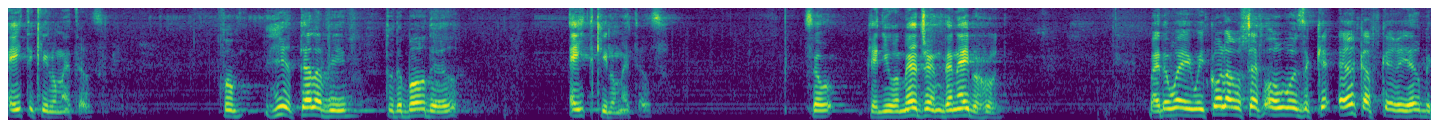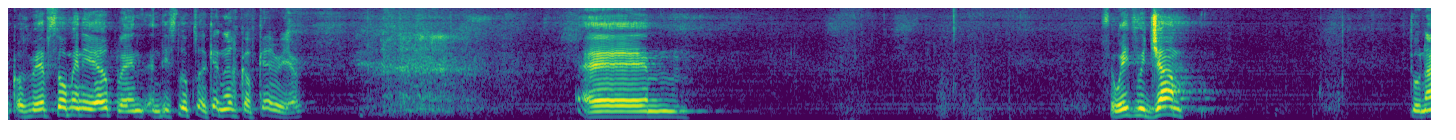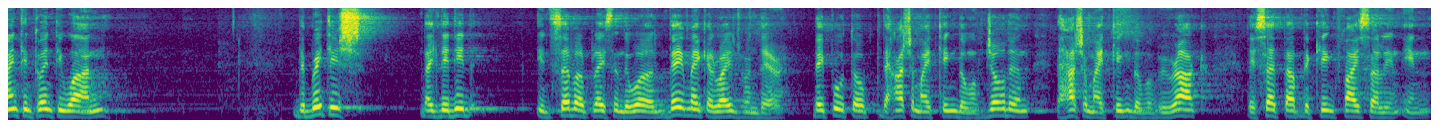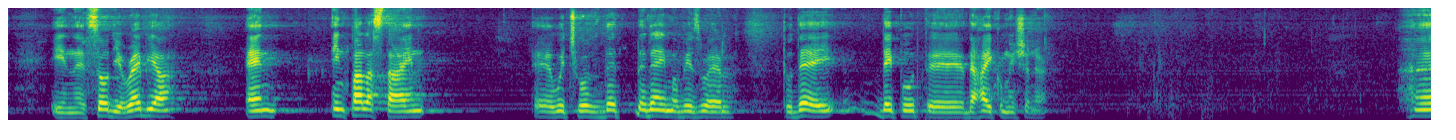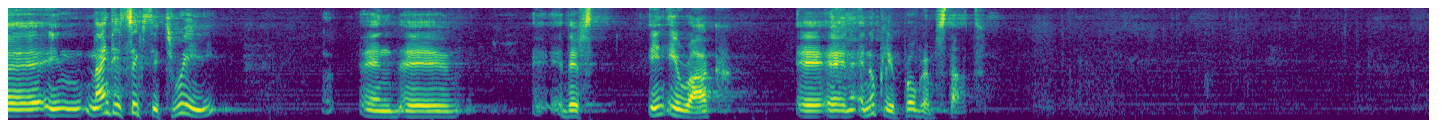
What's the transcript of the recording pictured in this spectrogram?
80 kilometers. From here, Tel Aviv, to the border, 8 kilometers. So can you imagine the neighborhood? By the way, we call ourselves always an aircraft carrier because we have so many airplanes, and this looks like an aircraft carrier. um, so if we jump to 1921, the British, like they did in several places in the world, they make arrangement there. They put up the Hashemite kingdom of Jordan, the Hashemite kingdom of Iraq. They set up the King Faisal in, in, in uh, Saudi Arabia. And in Palestine, uh, which was the, the, name of Israel today, they put uh, the High Commissioner. Uh, in 1963, and uh, in Iraq, a, a, nuclear program start.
